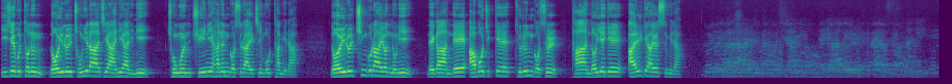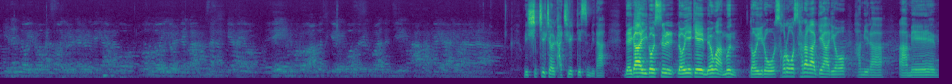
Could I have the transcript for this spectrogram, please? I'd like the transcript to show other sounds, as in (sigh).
이제부터는 너희를 종이라 하지 아니하리니 종은 주인이 하는 것을 알지 못함이라 너희를 친구라 하였노니 내가 내 아버지께 들은 것을 다 너희에게 알게 하였습니다. 우리 17절 같이 읽겠습니다. 내가 이것을 너희에게 명함은 너희로 서로 사랑하게 하려 함이라. 아멘.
